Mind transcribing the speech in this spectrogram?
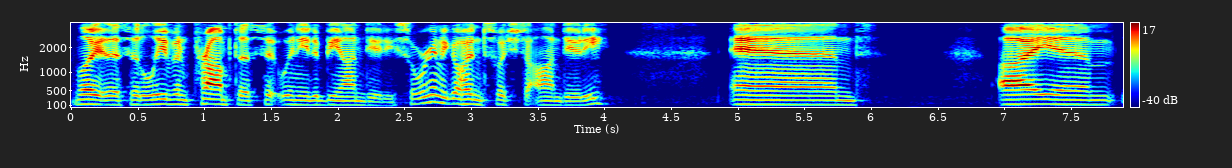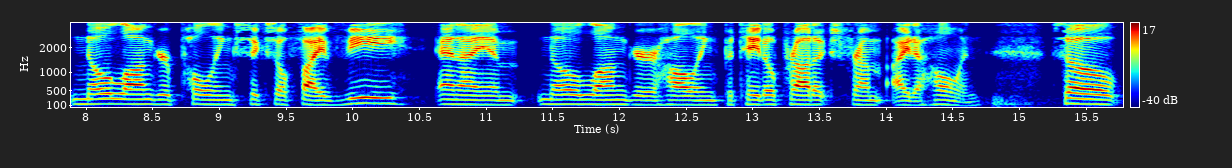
Look at this. It'll even prompt us that we need to be on duty. So we're going to go ahead and switch to on duty. And I am no longer pulling 605V and I am no longer hauling potato products from Idahoan. So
